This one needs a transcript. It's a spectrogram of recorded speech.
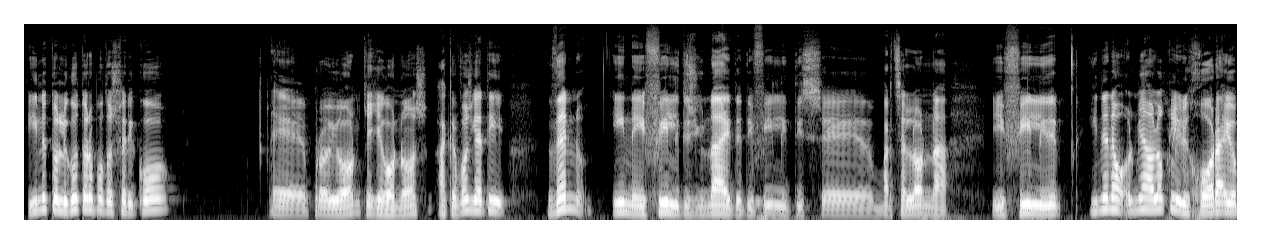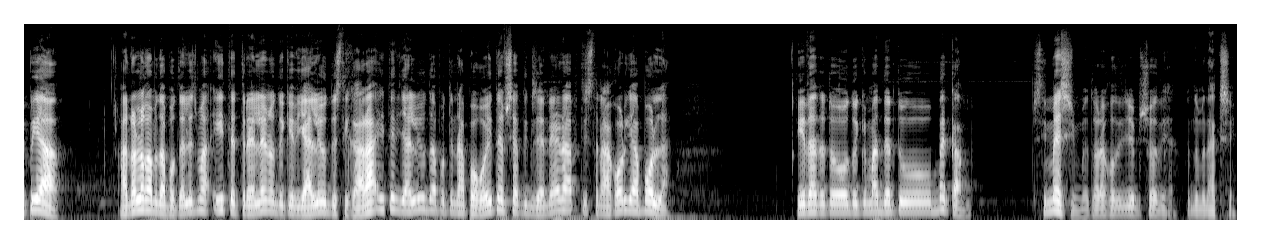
είναι το λιγότερο ποδοσφαιρικό ε, προϊόν και γεγονός, ακριβώς γιατί δεν είναι οι φίλοι της United, οι φίλοι της ε, Barcelona, οι φίλοι. Είναι μια ολόκληρη χώρα η οποία ανάλογα με το αποτέλεσμα είτε τρελαίνονται και διαλύονται στη χαρά, είτε διαλύονται από την απογοήτευση, από την ξενέρα, από τη στεναχώρια, από όλα. Είδατε το ντοκιμάντερ του Μπέκαμ; Στη μέση με, τώρα έχω δει δύο επεισόδια εν τω μεταξύ.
